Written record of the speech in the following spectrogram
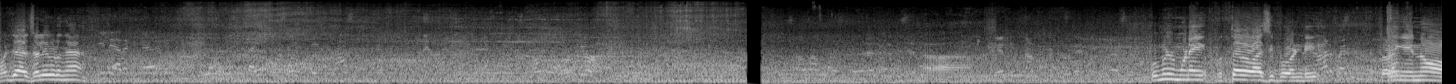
கொஞ்சம் சொல்லிக் கொடுங்க. குமிழ்முனை புத்தக வாசிப்பு வண்டி தொடங்கி இன்னும்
